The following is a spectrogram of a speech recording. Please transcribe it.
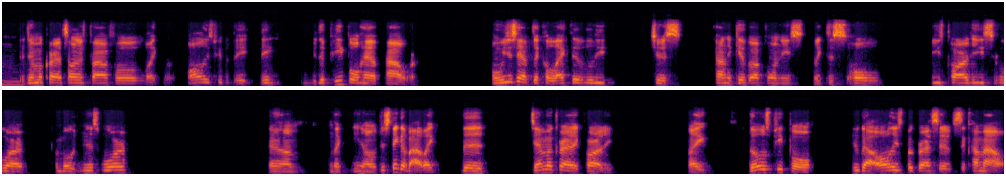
Mm. The Democrats aren't as powerful. Like all these people, they they the people have power, and we just have to collectively just kind of give up on these like this whole these parties who are promoting this war. Um, like you know, just think about like the Democratic Party, like those people who got all these progressives to come out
